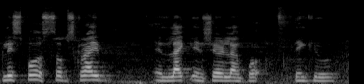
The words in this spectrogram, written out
Please po subscribe and like and share lang po. Thank you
